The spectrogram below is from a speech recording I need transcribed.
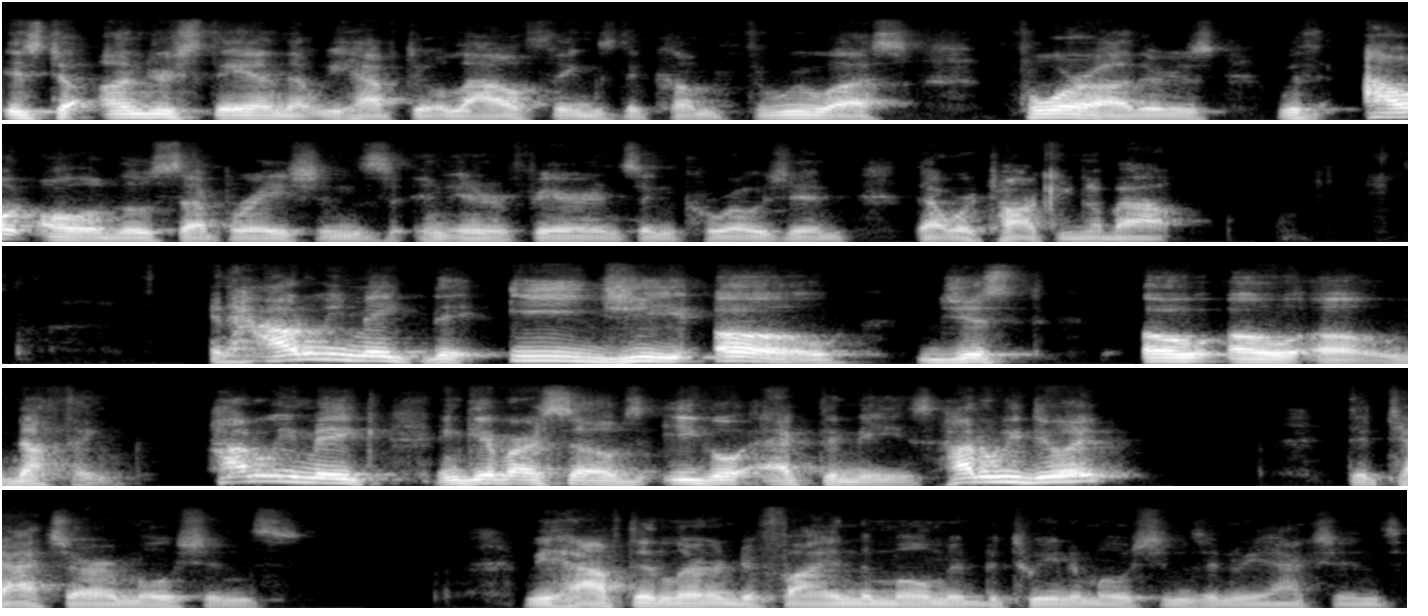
is to understand that we have to allow things to come through us for others without all of those separations and interference and corrosion that we're talking about. And how do we make the EGO just OOO, nothing? How do we make and give ourselves egoectomies? How do we do it? Detach our emotions we have to learn to find the moment between emotions and reactions.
